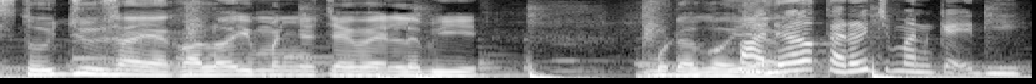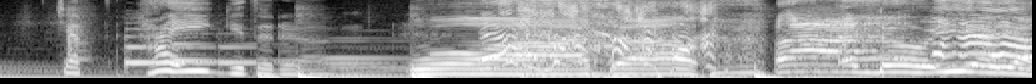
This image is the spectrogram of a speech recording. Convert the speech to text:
setuju saya kalau imannya cewek lebih mudah goyang. Padahal kadang cuman kayak di chat hai gitu doang. Waduh, aduh iya ya.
